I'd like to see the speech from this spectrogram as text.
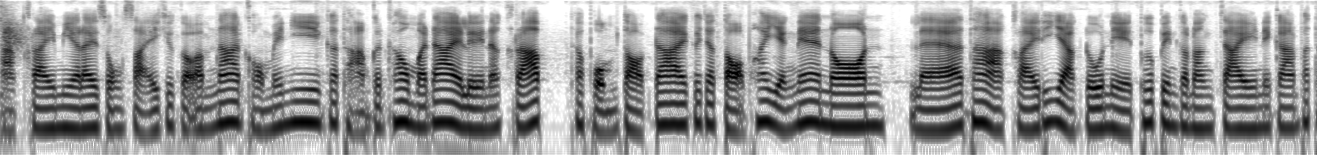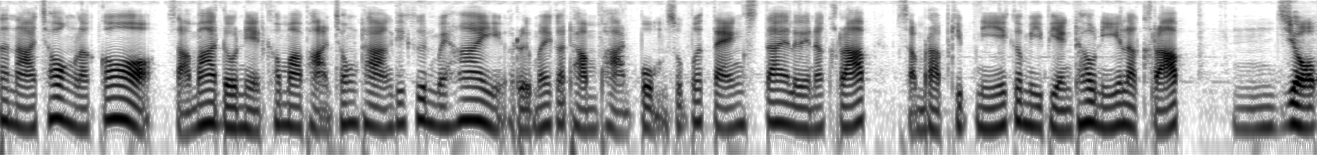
หากใครมีอะไรสงสัยเกี่ยวกับอำนาจของแม่นี่ก็ถามกันเข้ามาได้เลยนะครับ ถ้าผมตอบได้ก็จะตอบให้อย่างแน่นอน และถ้าหากใครที่อยากโดเน a t เพื่อเป็นกำลังใจในการพัฒนาช่องแล้วก็สามารถโดเน a t เข้ามาผ่านช่องทางที่ขึ้นไว้ให้ หรือไม่ก็ทำผ่านปุ่ม Super Thanks ได้เลยนะครับสำหรับคลิปนี้ก็มีเพียงเท่านี้ล่ะครับจบ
